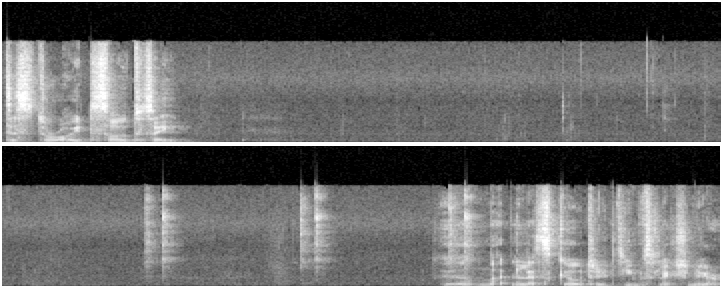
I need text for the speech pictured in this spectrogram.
destroyed, so to say. And let's go to the team selection here.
